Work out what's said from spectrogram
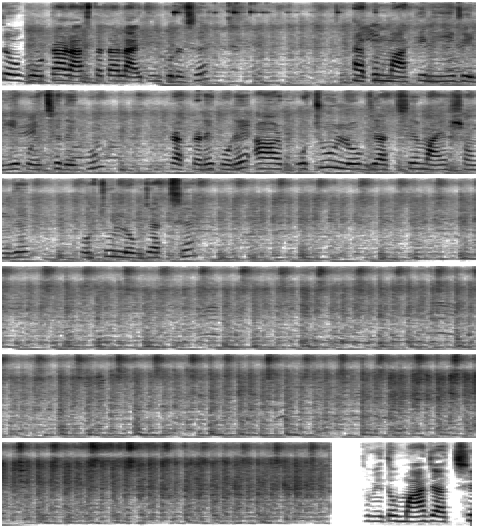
তো গোটা রাস্তাটা লাইটিং করেছে। এখন মাকে নিয়ে বেরিয়ে পড়েছে দেখুন ট্রাক্টরে করে। আর প্রচুর লোক যাচ্ছে মায়ের সঙ্গে। প্রচুর লোক যাচ্ছে। তো মা যাচ্ছে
